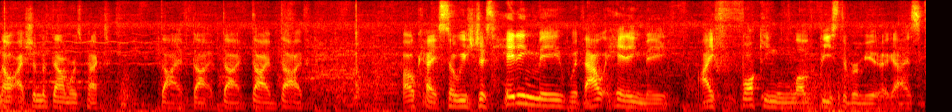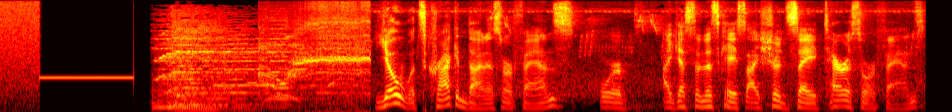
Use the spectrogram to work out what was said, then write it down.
No, I shouldn't have downwards pecked. Dive, dive, dive, dive, dive. Okay, so he's just hitting me without hitting me. I fucking love Beast of Bermuda, guys. Yo, what's cracking, dinosaur fans? Or, I guess in this case, I should say pterosaur fans,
